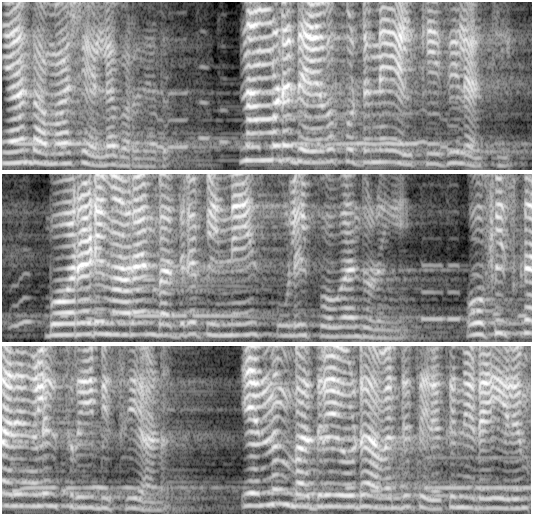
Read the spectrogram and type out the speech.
ഞാൻ തമാശയല്ല പറഞ്ഞത്. നമ്മുടെ ദേവക്കുട്ടനെ എൽ കെ ജിയിലാക്കി. ബോറടി മാറാൻ ഭദ്ര പിന്നെയും സ്കൂളിൽ പോകാൻ തുടങ്ങി. ഓഫീസ് കാര്യങ്ങളിൽ ശ്രീ ബിസിയാണ്. എന്നും ഭദ്രയോട് അവന്റെ തിരക്കിനിടയിലും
